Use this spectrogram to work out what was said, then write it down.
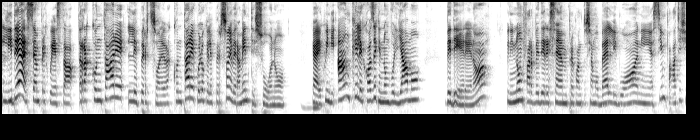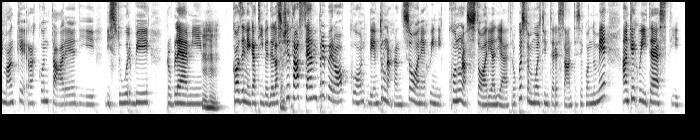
L'idea è sempre questa, raccontare le persone, raccontare quello che le persone veramente sono. Ok? Mm-hmm. Quindi anche le cose che non vogliamo vedere, no? Quindi non far vedere sempre quanto siamo belli, buoni e simpatici, ma anche raccontare di disturbi, problemi, mm-hmm. cose negative della certo. società, sempre però con dentro una canzone, quindi con una storia dietro. Questo è molto interessante, secondo me. Anche qui i testi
